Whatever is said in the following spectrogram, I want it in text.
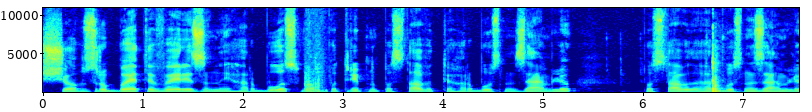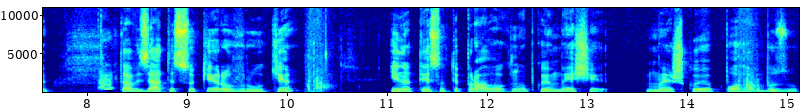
Щоб зробити вирізаний гарбуз, вам потрібно поставити гарбуз на землю. Поставили гарбуз на землю. Та взяти сокиру в руки і натиснути правою кнопкою миші мишкою по гарбузу.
